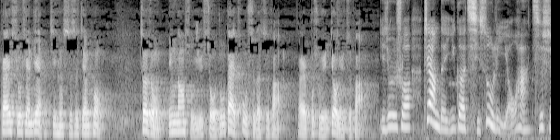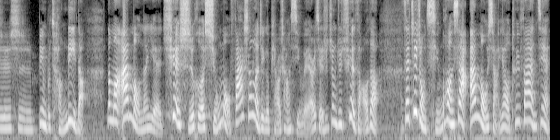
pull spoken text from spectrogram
该休闲店进行实时监控。这种应当属于守株待兔式的执法，而不属于钓鱼执法。也就是说，这样的一个起诉理由哈，其实是并不成立的。那么安某呢，也确实和熊某发生了这个嫖娼行为，而且是证据确凿的。在这种情况下，安某想要推翻案件，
